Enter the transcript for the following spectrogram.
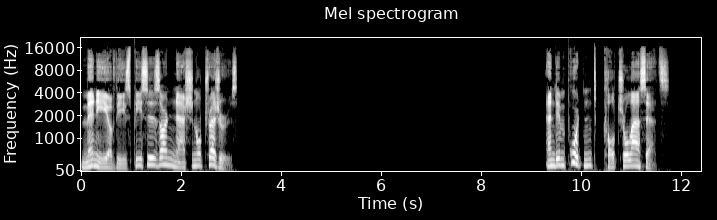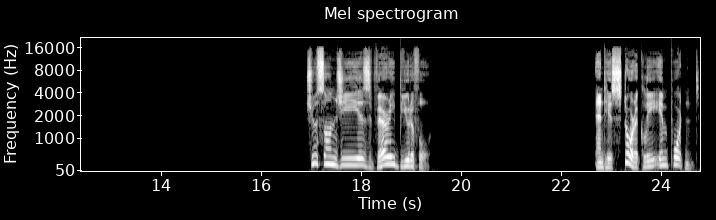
Many of these pieces are national treasures. and important cultural assets. Chusonji is very beautiful and historically important.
